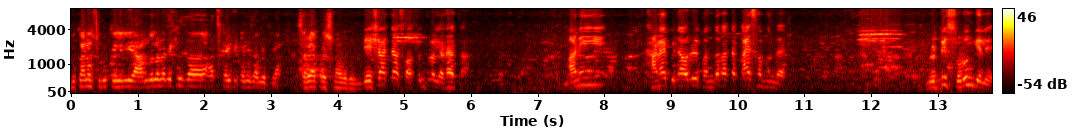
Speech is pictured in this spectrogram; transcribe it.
दुकानं सुरू केलेली आहे. आंदोलनं देखील आज काही ठिकाणी झाली या सगळ्या प्रश्नावरून. देशाच्या स्वातंत्र्य लढ्याचा आणि खाण्यापिण्यावरील बंधनाचा काय संबंध आहे? ब्रिटिश सोडून गेले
